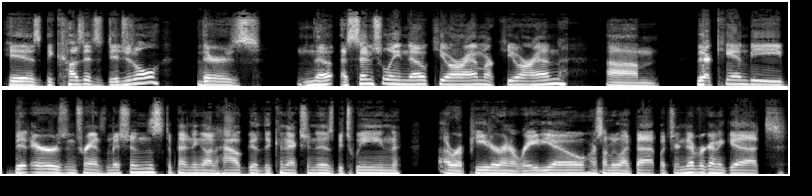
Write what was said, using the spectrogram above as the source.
is because it's digital, there's no, essentially no QRM or QRN. Um, there can be bit errors in transmissions depending on how good the connection is between a repeater and a radio or something like that, but you're never going to get,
